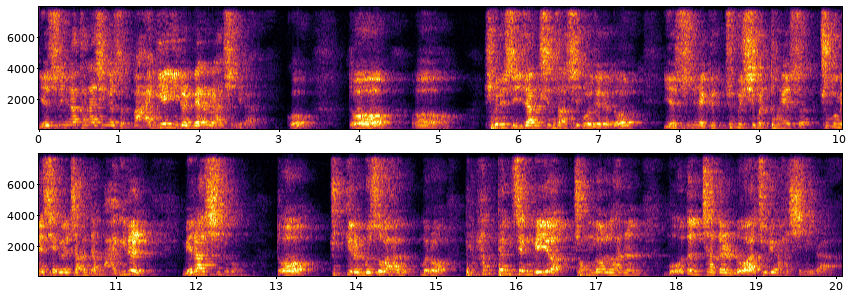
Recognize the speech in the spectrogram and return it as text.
예수님 나타나신 것은 마귀의 일을 매라게 하십니다. 또 어, 히브리서 2장 14, 15절에도 예수님의 그 죽으심을 통해서 죽음의 세력을 잡은 자 마귀를 멸하시고 또 죽기를 무서워함으로 한평생 매여 종로를 하는 모든 자들을 놓아주려 하심이라.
